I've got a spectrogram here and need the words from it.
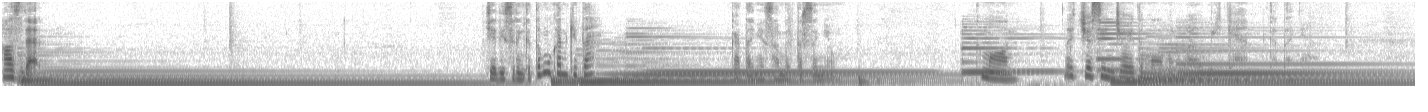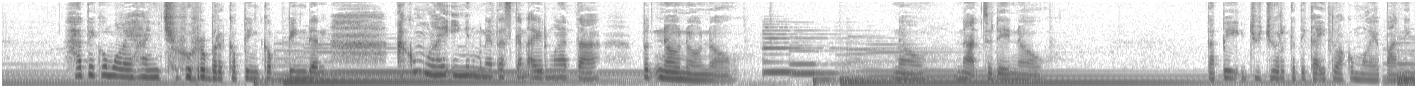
How's that? Jadi sering ketemu kan kita? Katanya sambil tersenyum. Come on, let's just enjoy the moment while hatiku mulai hancur berkeping-keping dan aku mulai ingin meneteskan air mata. But no, no, no. No, not today, no. Tapi jujur ketika itu aku mulai panik.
